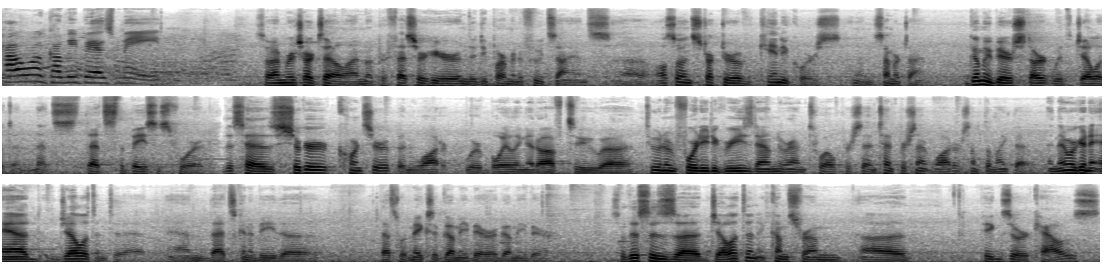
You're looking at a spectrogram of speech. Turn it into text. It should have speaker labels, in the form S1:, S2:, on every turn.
S1: How are gummy bears made?
S2: So I'm Rich Hartel. I'm a professor here in the Department of Food Science, uh, also instructor of candy course in summertime. Gummy bears start with gelatin. That's, that's the basis for it. This has sugar, corn syrup, and water. We're boiling it off to uh, 240 degrees down to around 12%, 10% water, something like that. And then we're going to add gelatin to that. And that's going to be the, that's what makes a gummy bear a gummy bear. So this is uh, gelatin. It comes from uh, pigs or cows,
